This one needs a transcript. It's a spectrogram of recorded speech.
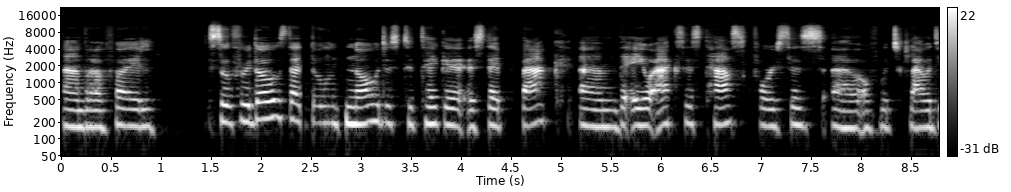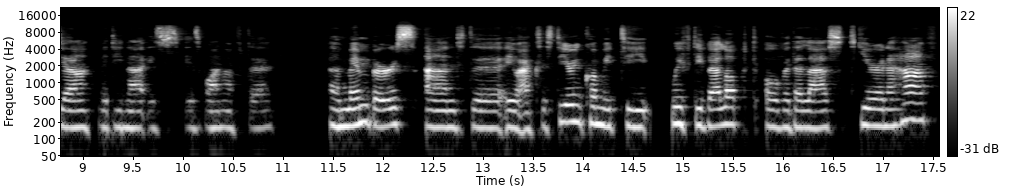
and Rafael. So, for those that don't know, just to take a, a step back, um, the AO Access task forces, uh, of which Claudia Medina is, is one of the uh, members and the AO Access Steering Committee, we've developed over the last year and a half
